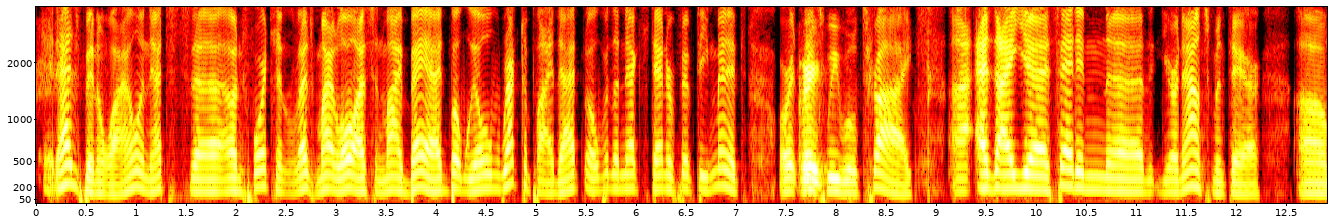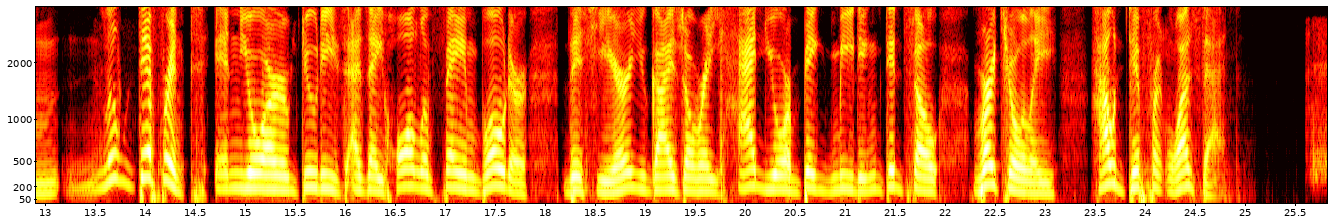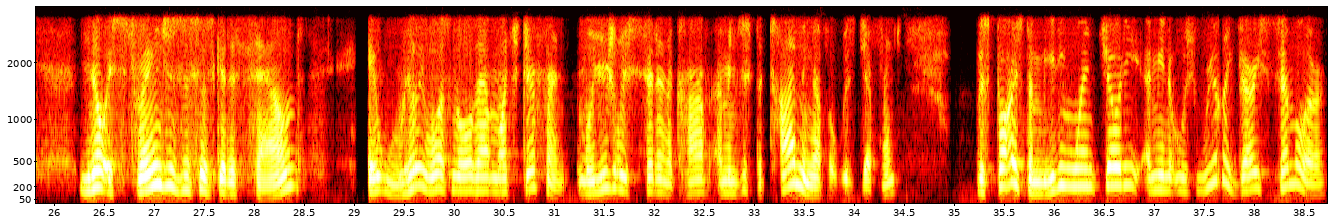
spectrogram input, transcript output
It has been a while, and that's uh, unfortunate. That's my loss and my bad, but we'll rectify that over the next 10 or 15 minutes, or at Great. least we will try. Uh, as I uh, said in uh, your announcement there, um, a little different in your duties as a Hall of Fame voter this year. You guys already had your big meeting, did so virtually. How different was that? You know, as strange as this is going to sound, it really wasn't all that much different. We usually sit in a conf. I mean, just the timing of it was different. As far as the meeting went, Jody, I mean, it was really very similar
